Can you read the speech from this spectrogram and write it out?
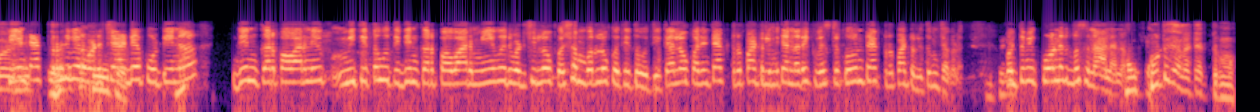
तीन ट्रॅक्टर विरवडच्या डेपोटीनं दिनकर पवारनी मी तिथं होती दिनकर पवार मी विरवडची लोक शंभर लोक तिथं होती. त्या लोकांनी ट्रॅक्टर पाठवले मी त्यांना रिक्वेस्ट करून ट्रॅक्टर पाठवले तुमच्याकडे. पण तुम्ही कोणच बसून आला ना कुठे गेला ट्रॅक्टर मग?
